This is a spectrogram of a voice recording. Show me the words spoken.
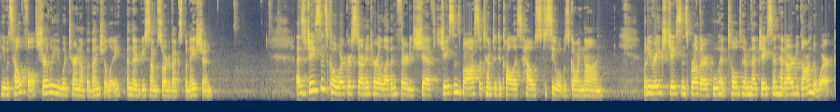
he was helpful. Surely he would turn up eventually, and there'd be some sort of explanation. As Jason's coworker started her 11:30 shift, Jason's boss attempted to call his house to see what was going on. But he reached Jason's brother, who had told him that Jason had already gone to work.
